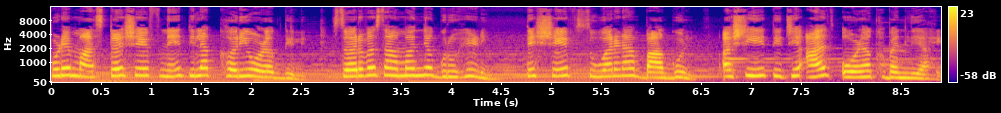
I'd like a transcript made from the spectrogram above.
पुढे मास्टर शेफने तिला खरी ओळख दिली. सर्वसामान्य गृहिणी ते शेफ सुवर्णा बागुल अशी तिची आज ओळख बनली आहे.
